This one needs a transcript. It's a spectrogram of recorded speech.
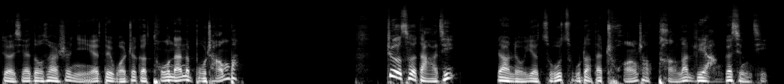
这些都算是你对我这个童男的补偿吧。”这次打击让柳叶足足的在床上躺了两个星期，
